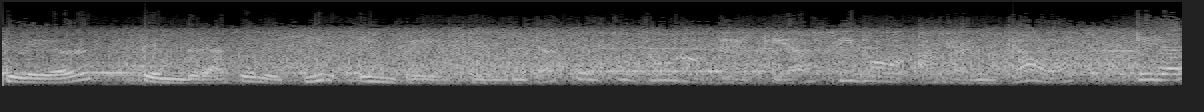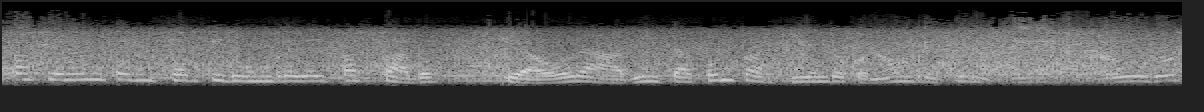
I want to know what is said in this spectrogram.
Claire tendrá que elegir entre la seguridad del futuro sido arrancada y la apasionante incertidumbre del pasado que ahora habita compartiendo con hombres y mujeres rudos,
